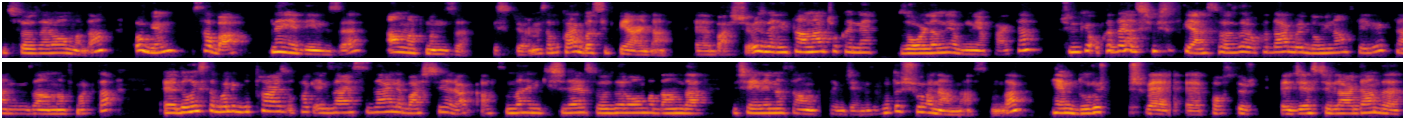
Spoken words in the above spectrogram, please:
hiç sözleri olmadan o gün sabah ne yediğinizi anlatmanızı istiyorum. Mesela bu kadar basit bir yerden e, başlıyoruz ve insanlar çok hani zorlanıyor bunu yaparken. Çünkü o kadar alışmışız ki yani sözler o kadar böyle dominant geliyor ki kendimizi anlatmakta. E, dolayısıyla böyle bu tarz ufak egzersizlerle başlayarak aslında hani kişilere sözler olmadan da bir şeyleri nasıl anlatabileceğimiz. Burada şu önemli aslında. Hem duruş ve e, postür ve gestürlerden de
